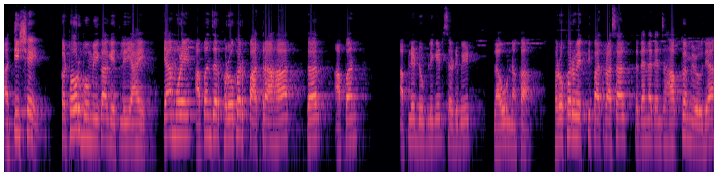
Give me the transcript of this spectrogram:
अतिशय कठोर भूमिका घेतलेली आहे. त्यामुळे आपण जर खरोखर पात्र आहात तर आपण आपले डुप्लिकेट सर्टिफिकेट लावू नका. खरोखर व्यक्ती पात्र असाल तर त्यांना त्यांचा हक्क मिळू द्या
